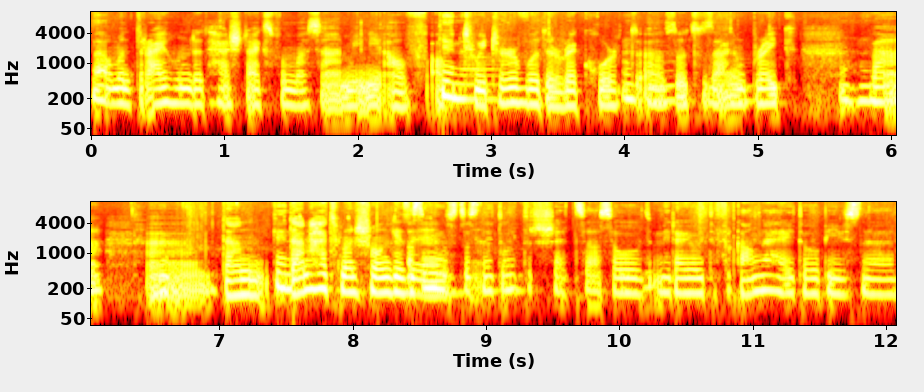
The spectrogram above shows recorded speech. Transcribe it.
ja. kommen 300 Hashtags von Massa Amini auf, auf genau. Twitter, wo der Rekord mhm. äh, sozusagen Break mhm. war. Äh, dann, genau. dann hat man schon gesehen. Also man muss das nicht unterschätzen. Also, wir haben ja in der Vergangenheit auch bei unseren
